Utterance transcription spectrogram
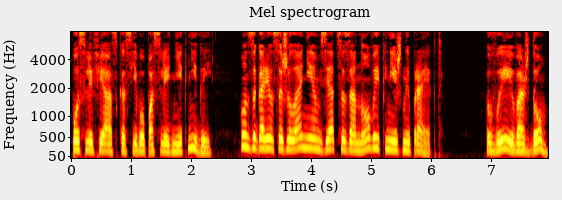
После фиаско с его последней книгой он загорелся желанием взяться за новый книжный проект. Вы и ваш дом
